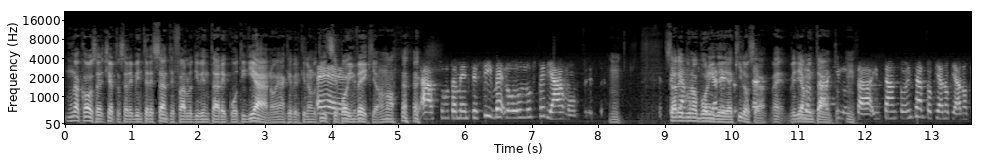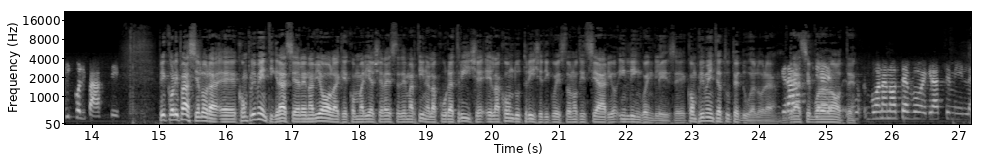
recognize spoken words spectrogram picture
Una cosa, certo sarebbe interessante farlo diventare quotidiano, eh, anche perché le notizie Eh, poi invecchiano, no? Assolutamente sì, beh, lo, lo speriamo. Mm. Sarebbe una buona idea, Adesso, chi lo sa. eh, Eh, vediamo chi lo sa, intanto. chi lo Mm. sa. Intanto, intanto piano piano, piccoli passi. Piccoli passi, allora eh, complimenti, grazie a Elena Viola che con Maria Celeste De Martino è la curatrice e la conduttrice di questo notiziario in lingua inglese. Complimenti a tutte e due allora. Grazie e buonanotte. Bu- Buonanotte a voi, grazie mille.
